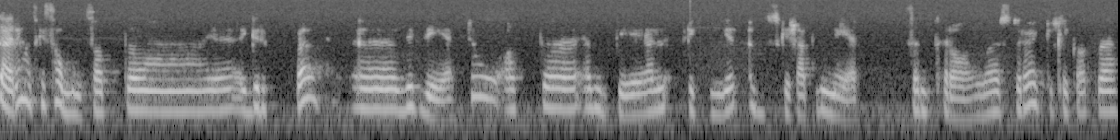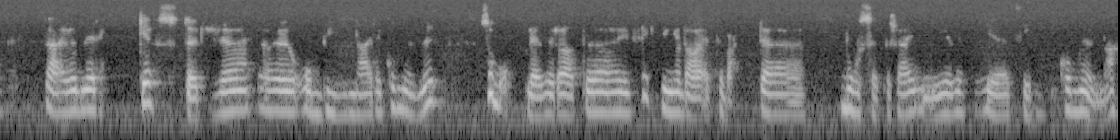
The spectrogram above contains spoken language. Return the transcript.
Det er en ganske sammensatt uh, gruppe. Uh, vi vet jo at uh, en del flyktninger ønsker seg til mer sentrale strøk. slik at det er jo en rekke større eh, og bynære kommuner som opplever at eh, flyktninger da etter hvert eh, bosetter seg i, sin kommune.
